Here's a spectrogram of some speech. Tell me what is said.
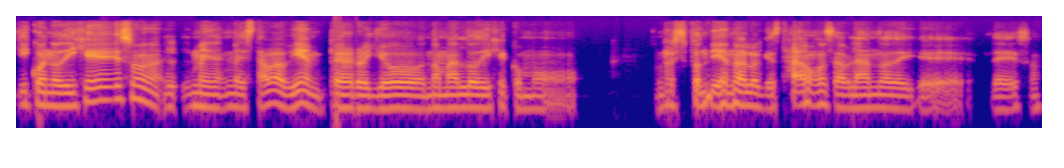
Y cuando dije eso, me, me estaba bien, pero yo nomás lo dije como respondiendo a lo que estábamos hablando de, que, de eso.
